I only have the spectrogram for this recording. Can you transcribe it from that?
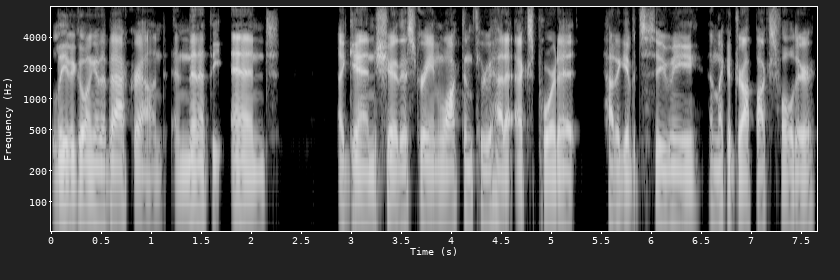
leave it going in the background. And then at the end, again, share their screen, walk them through how to export it, how to give it to me in like a Dropbox folder,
